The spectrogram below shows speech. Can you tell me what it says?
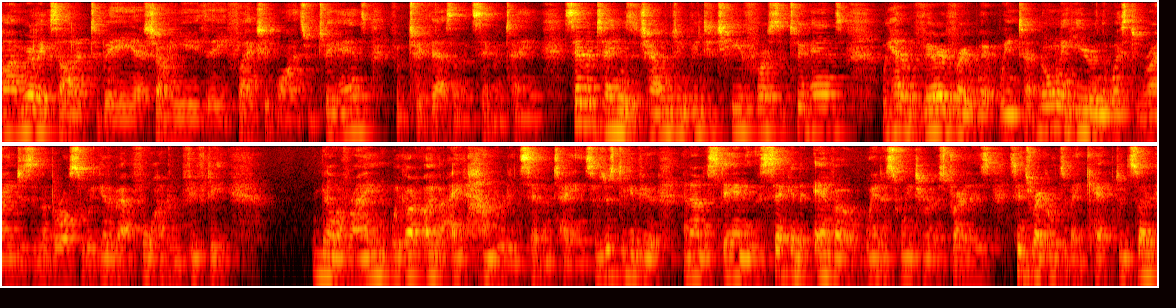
Hi, I'm really excited to be uh, showing you the flagship wines from Two Hands from 2017. 17 was a challenging vintage here for us at Two Hands. We had a very, very wet winter. Normally here in the Western Ranges in the Barossa we get about 450 mil of rain. We got over 817. So just to give you an understanding, the second ever wettest winter in Australia since records have been kept. And so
